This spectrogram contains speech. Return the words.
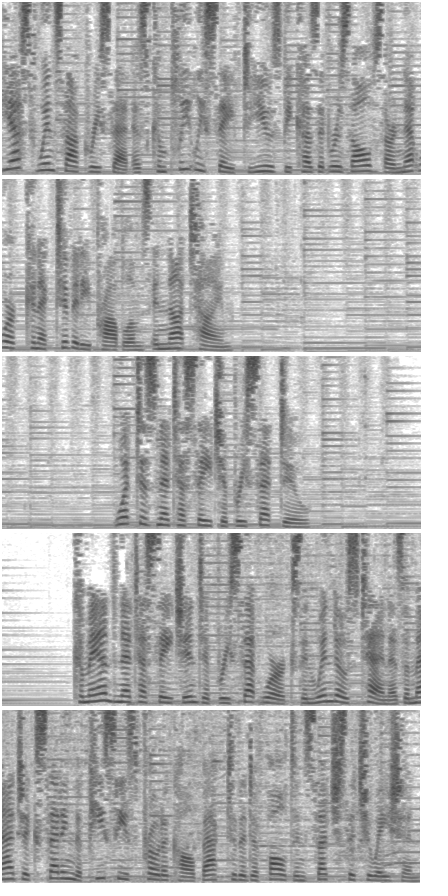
yes WinSock Reset is completely safe to use because it resolves our network connectivity problems in not time. What does NetSH IP Reset do? Command netsh int ip reset works in Windows 10 as a magic setting the PC's protocol back to the default in such situation.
